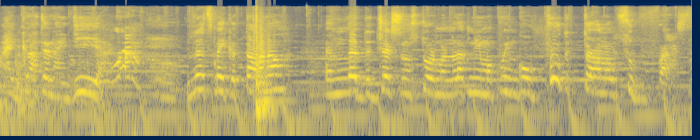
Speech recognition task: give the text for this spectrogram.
I got an idea. Let's make a tunnel and let the Jackson Storm and Lightning McQueen go through the tunnel super fast.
